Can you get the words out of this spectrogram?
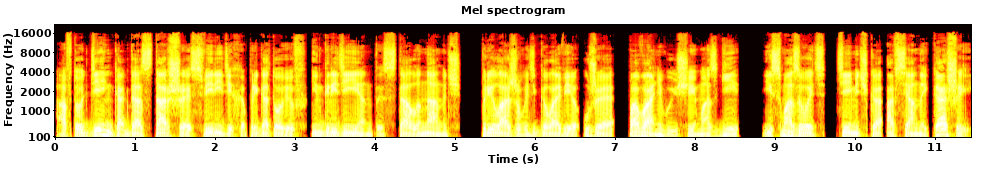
А в тот день, когда старшая свиридиха, приготовив ингредиенты, стала на ночь прилаживать к голове уже пованивающие мозги и смазывать темечко овсяной кашей,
